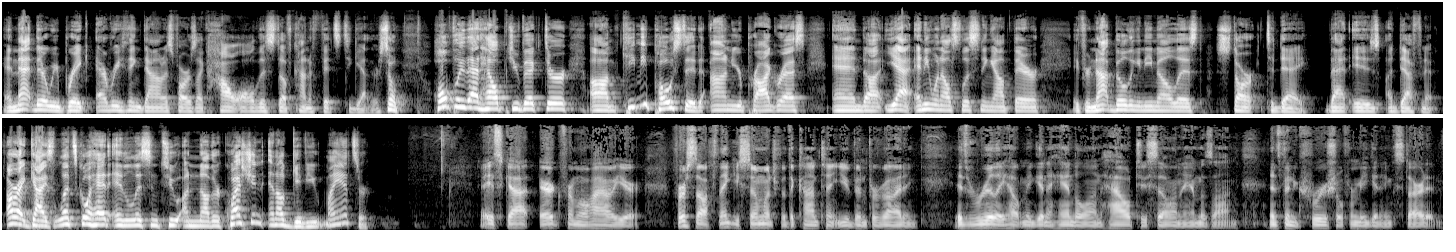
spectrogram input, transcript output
And that there we break everything down as far as like how all this stuff kind of fits together. So hopefully that helps helped you, Victor. Um, keep me posted on your progress. And uh, yeah, anyone else listening out there, if you're not building an email list, start today. That is a definite. All right, guys, let's go ahead and listen to another question, and I'll give you my answer. Hey, Scott, Eric from Ohio here. First off, thank you so much for the content you've been providing. It's really helped me get a handle on how to sell on Amazon. It's been crucial for me getting started.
